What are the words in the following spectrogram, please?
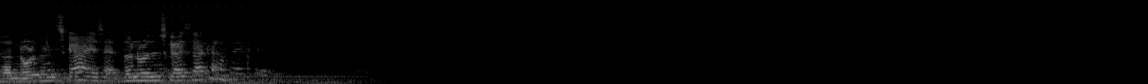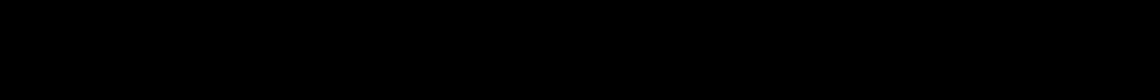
Uh, northern Skies at thenorthernskies.com.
